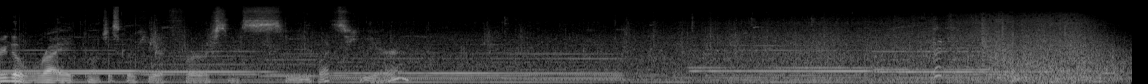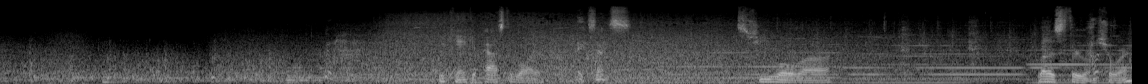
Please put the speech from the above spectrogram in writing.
We go right, let's just go here first and see what's here. We can't get past the water. Makes sense. She will uh, let us through, I'm sure.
